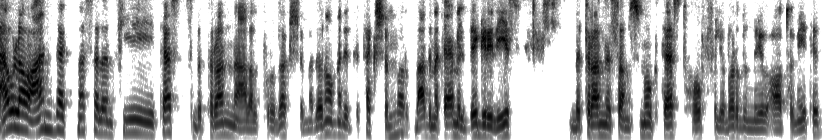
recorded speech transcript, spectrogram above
أو لو عندك مثلا في tests بت run على ال production ما ده نوع من ال detection برضه. بعد ما تعمل big release بت run some smoke test hopefully برضه إنه يبقى automated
